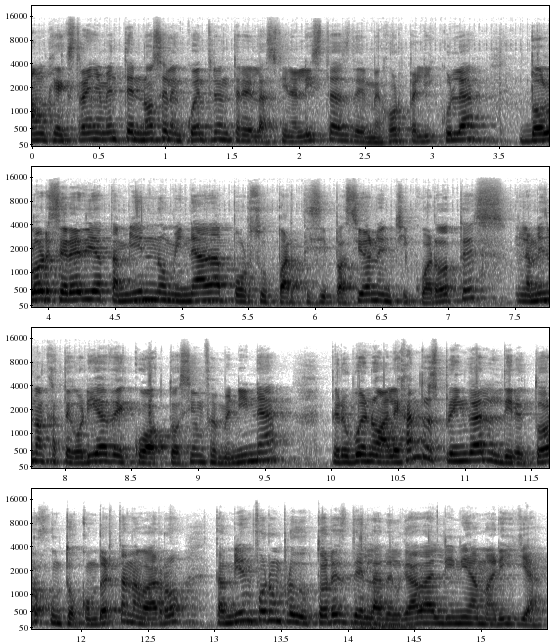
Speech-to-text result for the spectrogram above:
aunque extrañamente no se le encuentra entre las finalistas de Mejor Película. Dolores Heredia también nominada por su participación en Chicuarotes, en la misma categoría de coactuación femenina. Pero bueno, Alejandro Springal, el director, junto con Berta Navarro, también fueron productores de La Delgada Línea Amarilla.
